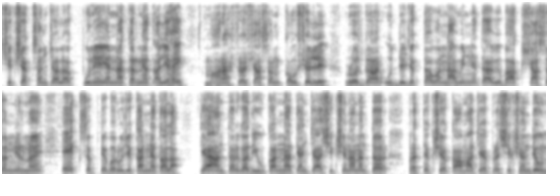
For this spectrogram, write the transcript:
शिक्षक संचालक पुणे यांना करण्यात आली आहे. महाराष्ट्र शासन कौशल्य रोजगार उद्योजकता व नाविन्यता विभाग शासन निर्णय एक सप्टेंबर रोजी काढण्यात आला. त्या अंतर्गत युवकांना त्यांच्या शिक्षणानंतर प्रत्यक्ष कामाचे प्रशिक्षण देऊन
